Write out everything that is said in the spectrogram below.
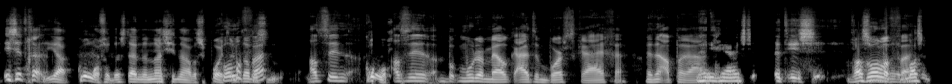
Is het ja, golven, dat is dan de nationale sport. Dat is een Als in, als in moedermelk uit een borst krijgen met een apparaat. Nee, juist. Het is, was, was, was het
